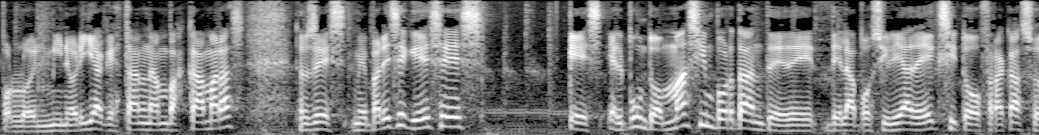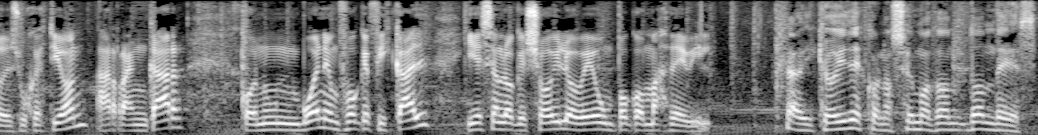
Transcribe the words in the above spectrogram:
por lo en minoría que están en ambas cámaras. Entonces, me parece que ese es es el punto más importante de, la posibilidad de éxito o fracaso de su gestión, arrancar con un buen enfoque fiscal y es en lo que yo hoy lo veo un poco más débil. Claro, y que hoy desconocemos dónde es.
